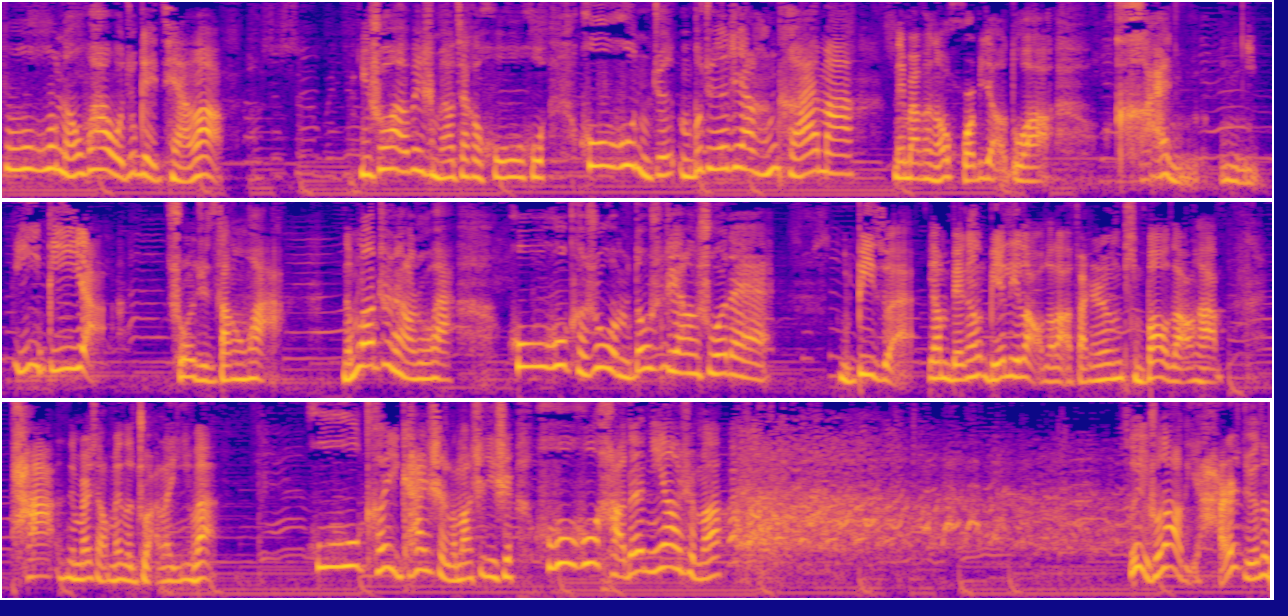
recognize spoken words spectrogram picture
呼呼呼，能画我就给钱了。你说话为什么要加个呼呼呼呼呼呼？你觉得你不觉得这样很可爱吗？那边可能活比较多，可爱你你逼逼呀！说了句脏话，能不能正常说话？呼呼呼！可是我们都是这样说的哎！你闭嘴，要么别跟别理老子了，反正挺暴躁哈。他那边小妹子转了一万，呼呼可以开始了吗？设计师呼呼呼，好的，你要什么？所以说到底还是觉得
